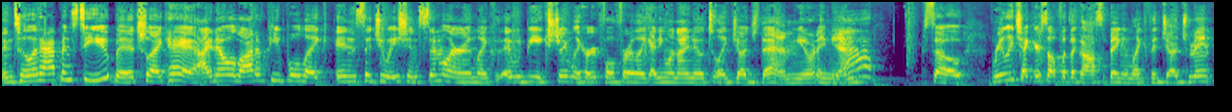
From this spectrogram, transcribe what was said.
until it happens to you, bitch. Like, hey, I know a lot of people like in situations similar, and like it would be extremely hurtful for like anyone I know to like judge them. You know what I mean? yeah. So really check yourself with the gossiping and like the judgment,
